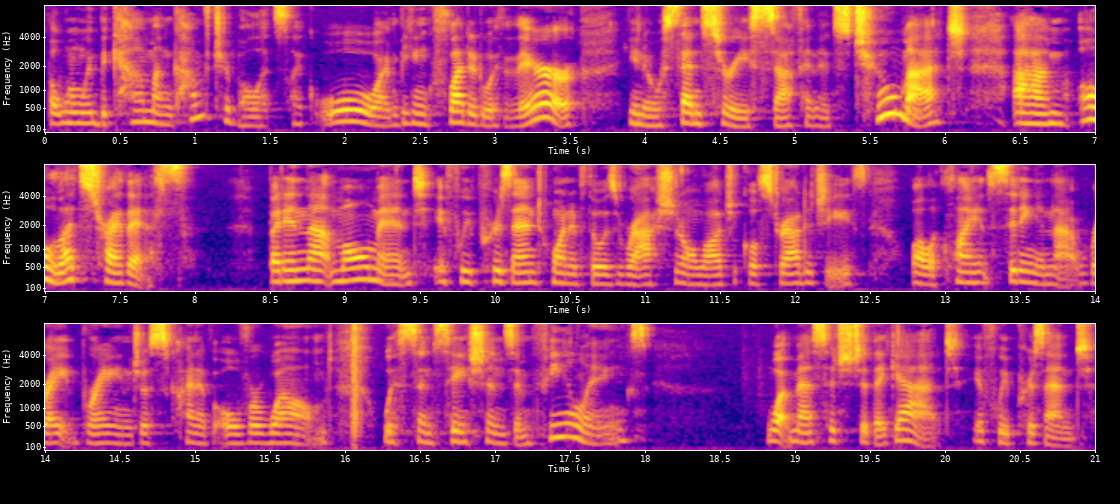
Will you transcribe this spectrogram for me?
but when we become uncomfortable, it's like, oh, I'm being flooded with their, you know, sensory stuff and it's too much. Um, oh, let's try this. But in that moment, if we present one of those rational, logical strategies while a client's sitting in that right brain, just kind of overwhelmed with sensations and feelings, what message do they get if we present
